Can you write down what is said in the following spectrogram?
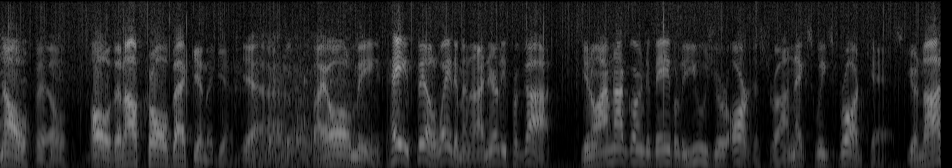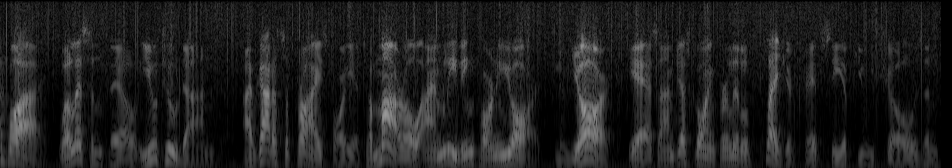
No, Phil. Oh, then I'll crawl back in again. Yeah, by all means. Hey, Phil, wait a minute. I nearly forgot. You know, I'm not going to be able to use your orchestra on next week's broadcast. You're not? Why? Well, listen, Phil. You too, Don. I've got a surprise for you. Tomorrow, I'm leaving for New York. New York? Yes, I'm just going for a little pleasure trip, see a few shows, and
